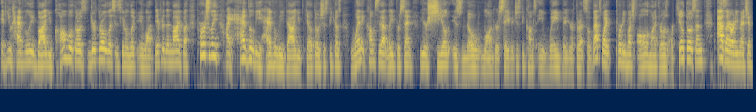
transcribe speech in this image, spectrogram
if you heavily value combo throws, your throw list is going to look a lot different than mine. But personally, I heavily, heavily value kill throws just because when it comes to that late percent, your shield is no longer safe. It just becomes a way bigger threat. So that's why pretty much all of my throws are kill throws. And as I already mentioned,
